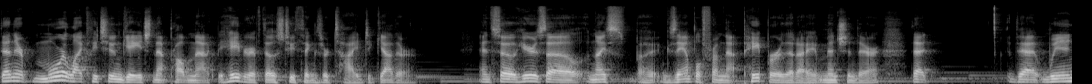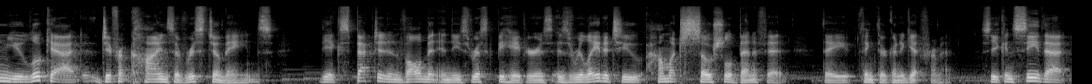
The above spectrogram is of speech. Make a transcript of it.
then they're more likely to engage in that problematic behavior if those two things are tied together. And so here's a nice uh, example from that paper that I mentioned there that that when you look at different kinds of risk domains, the expected involvement in these risk behaviors is related to how much social benefit they think they're going to get from it. So you can see that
